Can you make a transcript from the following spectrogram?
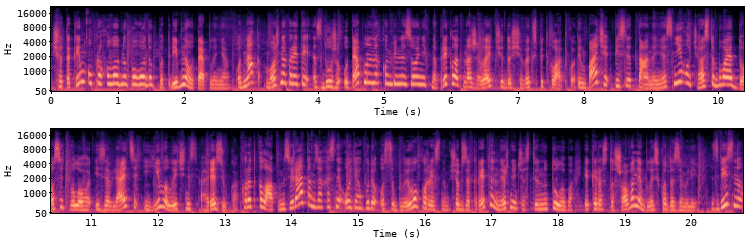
що таким у прохолодну погоду потрібне утеплення. Однак можна перейти з дуже утеплених комбінезонів, наприклад, на жилет чи дощовик з підкладкою. Тим паче, після танення снігу часто буває досить волого і з'являється її величність грязюка. Коротколапим звірятам захисний одяг буде особливо корисним, щоб закрити нижню частину тулуба, який розташований близько до землі. Звісно,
